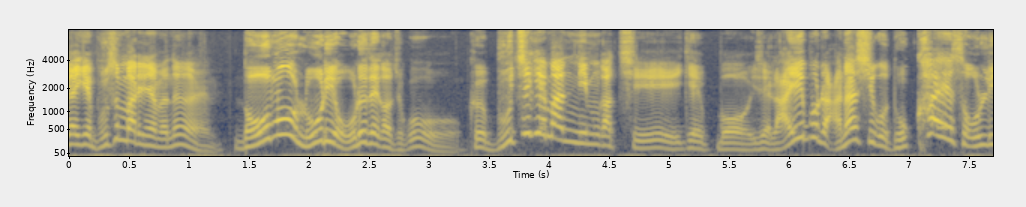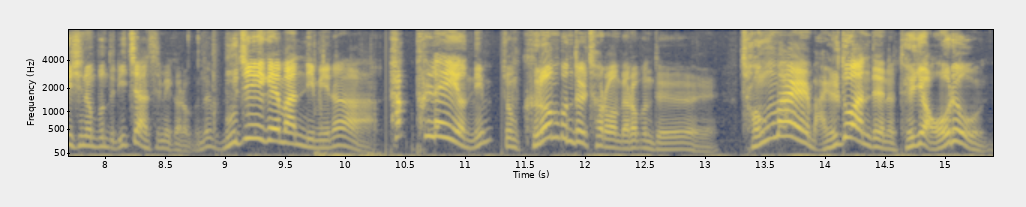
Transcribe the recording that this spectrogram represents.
야 이게 무슨 말이냐면은 너무 롤이 오래돼가지고 그 무지개만님 같이 이게 뭐 이제 라이브를 안 하시고 녹화해서 올리시는 분들 있지 않습니까 여러분들? 무지개만님이나 팍플레이어님? 좀 그런 분들처럼 여러분들 정말 말도 안 되는 되게 어려운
